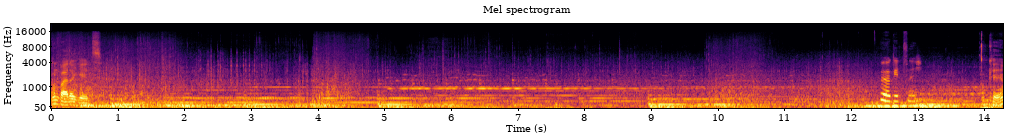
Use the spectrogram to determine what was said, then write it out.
Und weiter geht's. höher geht's nicht. Okay.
